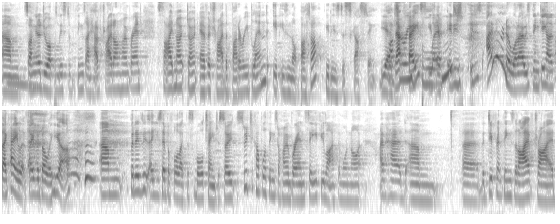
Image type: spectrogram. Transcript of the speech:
Um, So I'm going to do up a list of things I have tried on home brand. Side note: Don't ever try the buttery blend. It is not butter. It is disgusting. Yeah, Buttery that face. blend? Is, it is. It is. I don't even know what I was thinking. I was like, hey, let's save a dollar here. Um, but it is, you said before, like the small changes. So switch a couple of things to home brand. See if you like them or not. I've had um, uh, the different things that I've tried:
